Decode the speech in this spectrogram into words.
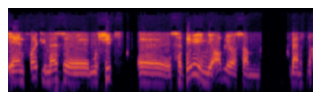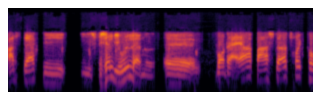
ja, en frygtelig masse øh, musik. Øh, så det vi egentlig oplever som værende ret stærkt, i, i, specielt i udlandet, øh, hvor der er bare større tryk på,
